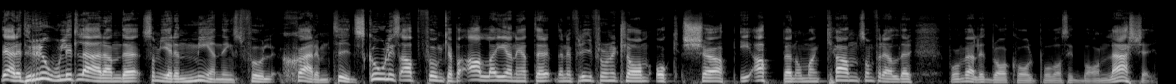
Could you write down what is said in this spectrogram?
Det är ett roligt lärande som ger en meningsfull skärmtid. Skolis app funkar på alla enheter, den är fri från reklam och köp i appen och man kan som förälder få en väldigt bra koll på vad sitt barn lär sig.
